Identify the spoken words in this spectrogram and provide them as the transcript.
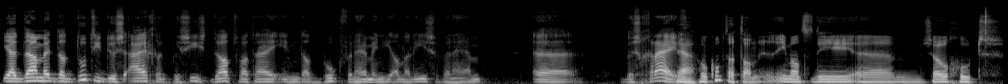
Ja, daarmee, dat doet hij dus eigenlijk precies dat wat hij in dat boek van hem, in die analyse van hem, uh, beschrijft. Ja, hoe komt dat dan? Iemand die ehm, zo goed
